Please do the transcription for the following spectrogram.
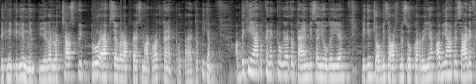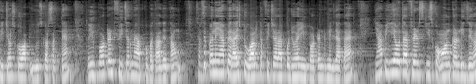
देखने के लिए मिलती है। अगर लक्षा स्पीड प्रो ऐप से अगर आपका स्मार्ट वॉच कनेक्ट होता है तो ठीक है। अब देखिए यहाँ पे कनेक्ट हो गया तो टाइम भी सही हो गई है, लेकिन 24 आवर्स में शो कर रही है। अब यहाँ पे सारे फीचर्स को आप यूज़ कर सकते हैं। तो इंपॉर्टेंट फीचर मैं आपको बता देता हूँ। सबसे पहले यहाँ पे राइस टू वर्ल्ड का फीचर आपको जो है इंपॉर्टेंट मिल जाता है। यहाँ पे ये होता है फ्रेंड्स कि, इसको ऑन कर लीजिएगा।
